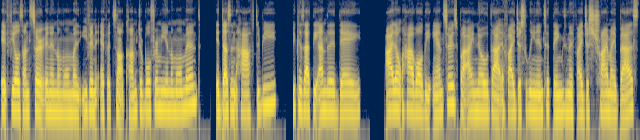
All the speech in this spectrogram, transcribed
it feels uncertain in the moment, even if it's not comfortable for me in the moment. It doesn't have to be because at the end of the day, I don't have all the answers, but I know that if I just lean into things and if I just try my best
